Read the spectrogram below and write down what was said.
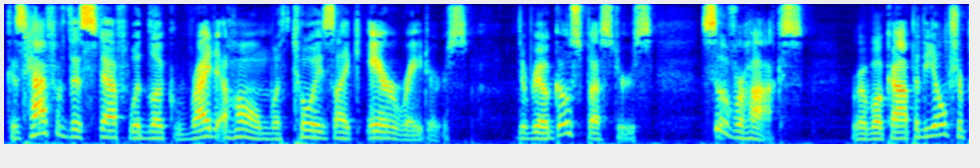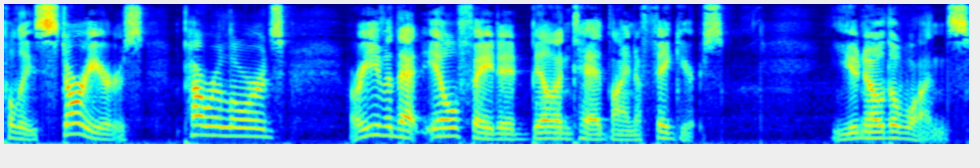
Because half of this stuff would look right at home with toys like Air Raiders, the real Ghostbusters, Silverhawks, Robocop and the Ultra Police, Starriors, Power Lords, or even that ill fated Bill and Ted line of figures. You know the ones.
